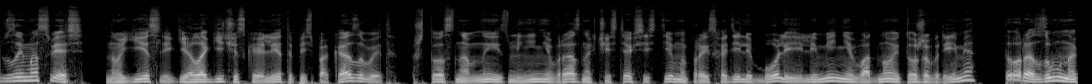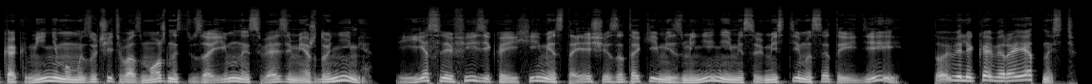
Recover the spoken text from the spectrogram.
взаимосвязь, но если геологическая летопись показывает, что основные изменения в разных частях системы происходили более или менее в одно и то же время, то разумно как минимум изучить возможность взаимной связи между ними. И если физика и химия, стоящие за такими изменениями, совместимы с этой идеей, то велика вероятность,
